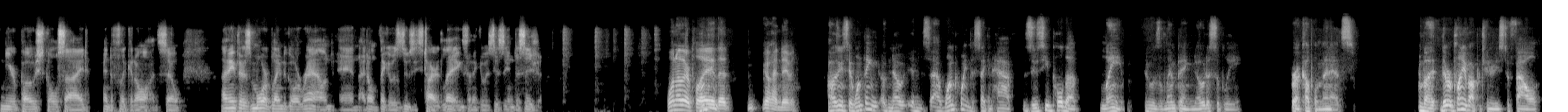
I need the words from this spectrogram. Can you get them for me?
near post, goal side, and to flick it on. So I think there's more blame to go around. And I don't think it was Zusi's tired legs. I think it was his indecision. One other play that, go ahead, David. I was going to say one thing of note. In, at one point in the second half, Zusi pulled up lame and was limping noticeably for a couple minutes. But there were plenty of opportunities to foul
